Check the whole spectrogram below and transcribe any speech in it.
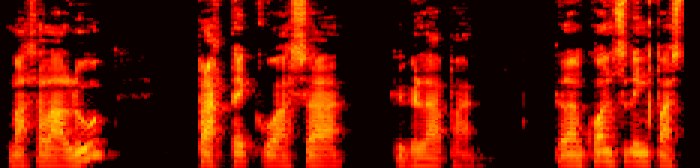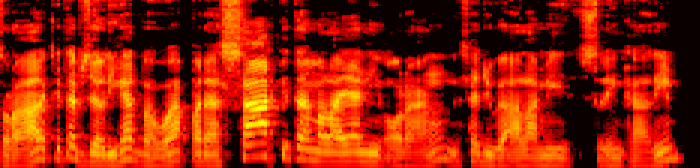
masa lalu praktek kuasa kegelapan. Dalam konseling pastoral kita bisa lihat bahwa pada saat kita melayani orang, saya juga alami sering kali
